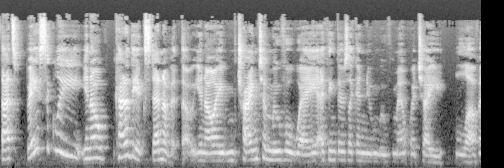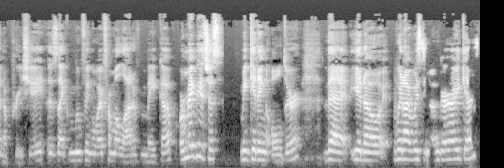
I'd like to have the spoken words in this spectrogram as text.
That's basically, you know, kind of the extent of it though. You know, I'm trying to move away. I think there's like a new movement, which I love and appreciate, is like moving away from a lot of makeup. Or maybe it's just me getting older that you know when i was younger i guess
